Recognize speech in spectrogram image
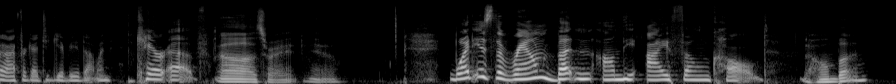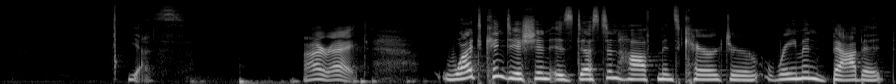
Oh, I forgot to give you that one. Care of. Oh, that's right. Yeah. What is the round button on the iPhone called? The home button? Yes. All right. What condition is Dustin Hoffman's character Raymond Babbitt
